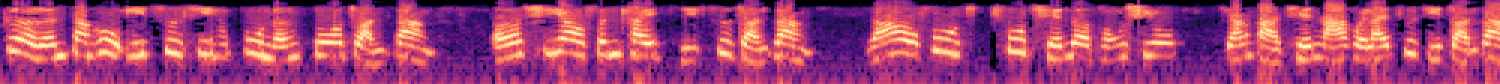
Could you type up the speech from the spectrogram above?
个人账户，一次性不能多转账，而需要分开几次转账。然后付付钱的同修想把钱拿回来自己转账，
